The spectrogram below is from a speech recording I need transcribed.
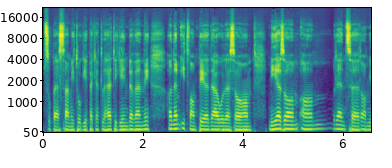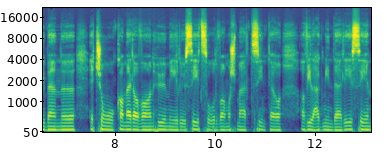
szuper számítógépeket lehet igénybe venni, hanem itt van például ez a, mi ez a, a rendszer, amiben uh, egy csomó kamera van, hőmérő szétszórva most már szinte a, a világ minden részén,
